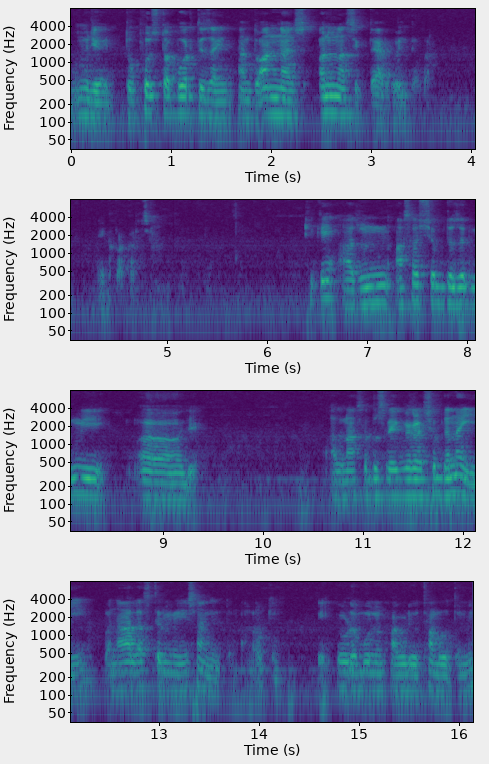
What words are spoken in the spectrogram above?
म्हणजे तो फुल स्टॉप वरती जाईल आणि तो अन्नास अनुनासिक तयार होईल त्याला. एक प्रकारचा. ठीक आहे? अजून असा शब्द जर मी म्हणजे अजून असा दुसरा एक वेगळा शब्द नाही आहे पण आलाच तर मी सांगेन तुम्हाला ओके? एवढं बोलून हा व्हिडिओ थांबवतो मी.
